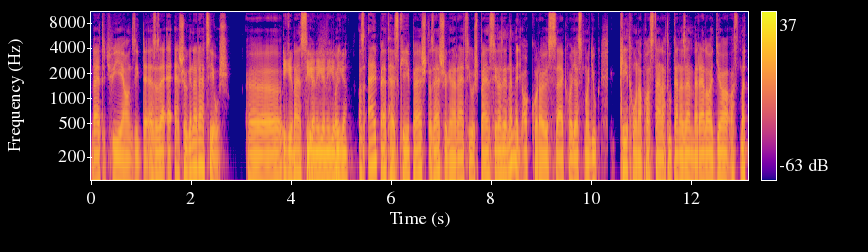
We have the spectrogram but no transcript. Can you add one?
lehet, hogy hülye hangzik, de ez az e- első generációs ö, igen, pencil. Igen, igen, igen, igen. Az iPadhez képest az első generációs pencil azért nem egy akkora összeg, hogy azt mondjuk két hónap használat után az ember eladja, azt mert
